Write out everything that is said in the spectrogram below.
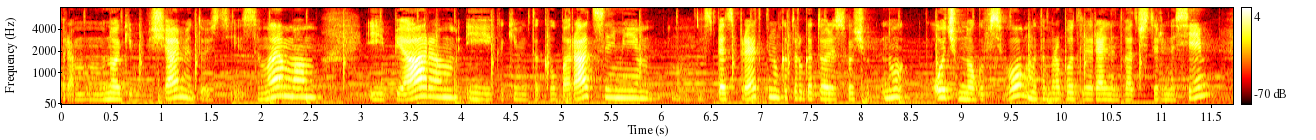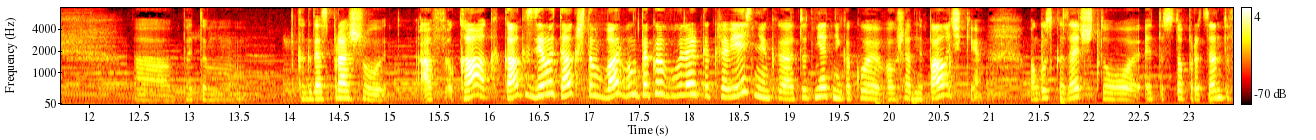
прям многими вещами, то есть и СММом, и пиаром, и какими-то коллаборациями, спецпроектами, которые готовились. В общем, ну, очень много всего. Мы там работали реально 24 на 7, а, поэтому когда спрашивают, а как, как сделать так, чтобы бар был такой популярный, как ровесник, а тут нет никакой волшебной палочки, могу сказать, что это сто процентов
